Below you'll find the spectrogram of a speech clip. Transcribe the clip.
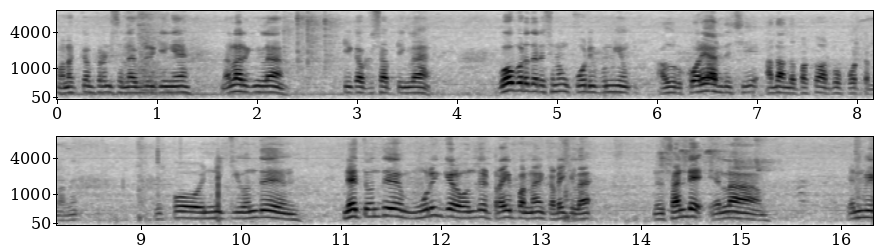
வணக்கம் ஃப்ரெண்ட்ஸ் எல்லாம் எப்படி இருக்கீங்க? நல்லா இருக்கீங்களா? டீ காஃபி சாப்பிட்டீங்களா? கோபுர தரிசனம் கோடி புண்ணியம். அது ஒரு குறையாக இருந்துச்சு. அதை அந்த பக்கம் வரப்போ போட்டேன் நான். இப்போது இன்றைக்கி வந்து நேற்று வந்து முருங்கீரை வந்து ட்ரை பண்ணேன் கிடைக்கல. இந்த சண்டே எல்லாம் என்வி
